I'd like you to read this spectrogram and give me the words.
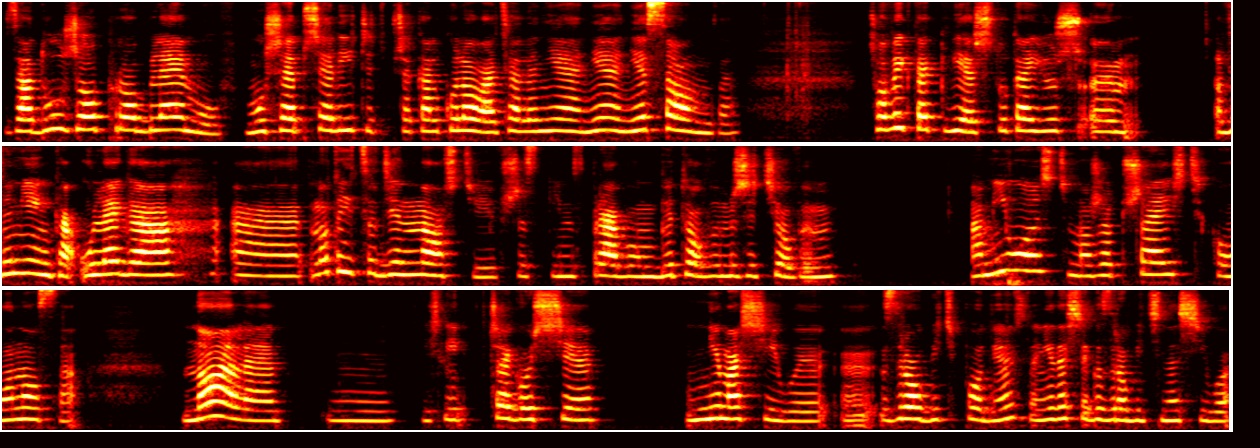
za dużo problemów. Muszę przeliczyć, przekalkulować, ale nie, nie, nie sądzę. Człowiek tak wiesz, tutaj już wymięka, ulega e, no tej codzienności, wszystkim sprawom bytowym, życiowym. A miłość może przejść koło nosa. No ale mm, jeśli czegoś się nie ma siły y, zrobić, podjąć, to nie da się go zrobić na siłę.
